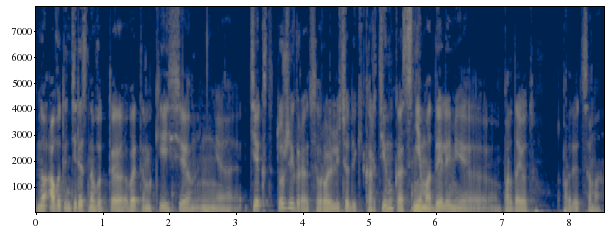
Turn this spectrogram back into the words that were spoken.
Ну, а вот интересно, вот э, в этом кейсе э, тексты тоже играют свою роль, или все-таки картинка с не моделями э, продает, продает сама?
